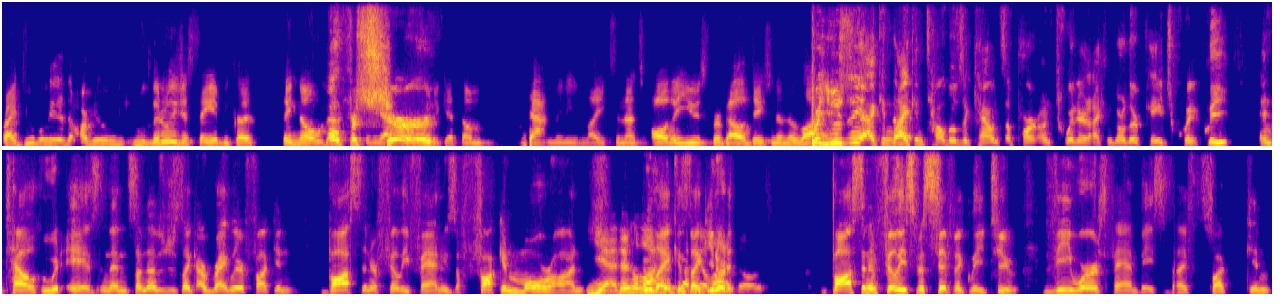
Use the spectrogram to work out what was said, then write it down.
But I do believe that there are people who, who literally just say it because they know oh, that Oh, for sure. gonna get them that many likes, and that's all they use for validation in their lives. But usually I can I can tell those accounts apart on Twitter and I can go to their page quickly and tell who it is. And then sometimes it's just like a regular fucking Boston or Philly fan who's a fucking moron. yeah, there's a Who, lot. like, is like, you know what. Boston and Philly specifically too, the worst fan bases. I fucking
